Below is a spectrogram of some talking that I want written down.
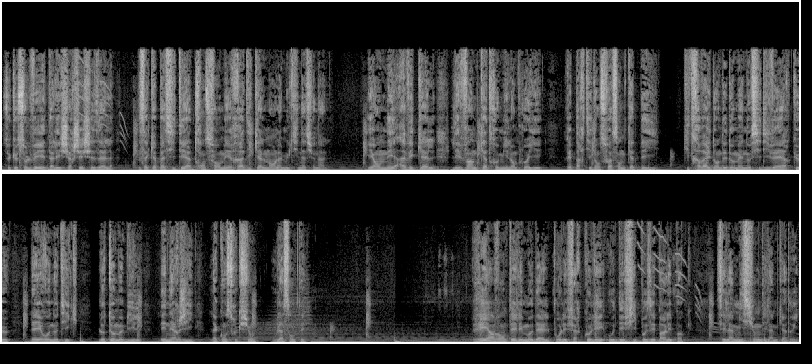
Ce que Solvay est allé chercher chez elle, c'est sa capacité à transformer radicalement la multinationale et emmener avec elle les 24 000 employés, répartis dans 64 pays, qui travaillent dans des domaines aussi divers que l'aéronautique, l'automobile, l'énergie, la construction ou la santé. Réinventer les modèles pour les faire coller aux défis posés par l'époque, c'est la mission d'Ilham Kadri.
